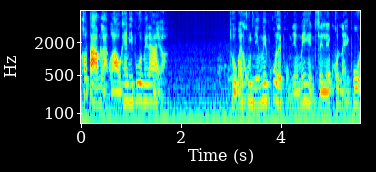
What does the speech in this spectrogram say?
เขาตามหลังเราแค่นี้พูดไม่ได้เหรอ ถูกไหมคุณยังไม่พูดเลยผมยังไม่เห็นเซเลบคนไหนพูด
